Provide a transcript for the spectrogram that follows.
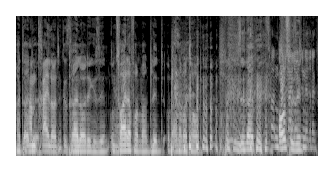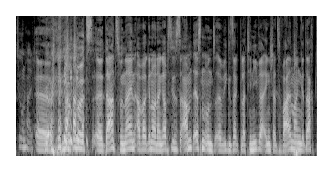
Hat, hat haben drei Leute gesehen. drei Leute gesehen. Und Ja. zwei davon waren blind und einer war taub. Halt, Das waren Aus drei Leute in der Redaktion halt. Äh, nur kurz äh, dazu, nein, aber genau, dann gab es dieses Abendessen und äh, wie gesagt, Platini war eigentlich als Wahlmann gedacht,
